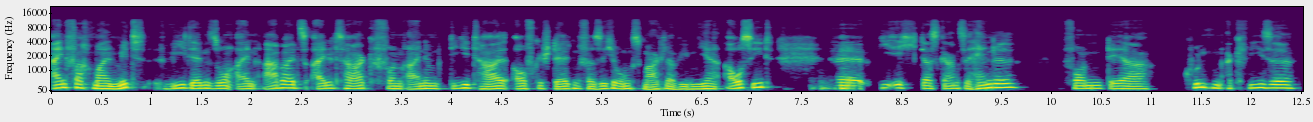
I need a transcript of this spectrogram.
einfach mal mit, wie denn so ein Arbeitsalltag von einem digital aufgestellten Versicherungsmakler wie mir aussieht, äh, wie ich das Ganze handle von der Kundenakquise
